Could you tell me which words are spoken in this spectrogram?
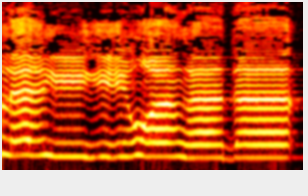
عليه وهدى.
